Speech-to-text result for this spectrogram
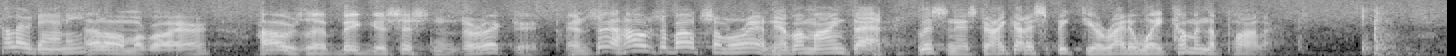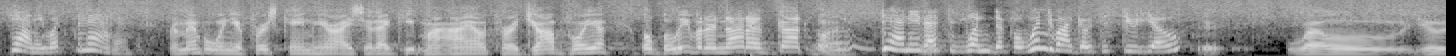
Hello, Danny. Hello, McGuire. How's the big assistant director? And say, how's about some rent? Never mind that. Listen, Esther, I gotta speak to you right away. Come in the parlor. Danny, what's the matter? Remember when you first came here, I said I'd keep my eye out for a job for you? Well, believe it or not, I've got one. Danny, that's wonderful. When do I go to the studio? Uh, well, you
